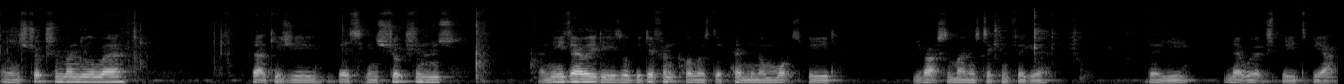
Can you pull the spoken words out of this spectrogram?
an instruction manual there that gives you basic instructions and these LEDs will be different colours depending on what speed you've actually managed to configure the network speed to be at.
